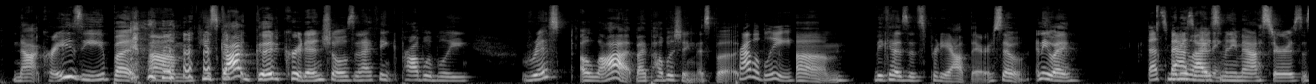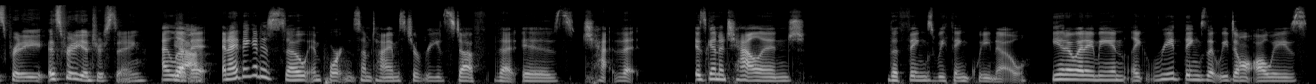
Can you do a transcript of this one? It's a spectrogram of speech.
not crazy, but um, he's got good credentials, and I think probably risked a lot by publishing this book. Probably. Um, because it's pretty out there. So anyway, That's many lives, many masters. It's pretty. It's pretty interesting. I love Yeah. it. And I think it is so important sometimes to read stuff that is cha- that is going to challenge the things we think we know. You know what I mean? Like read things that we don't always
